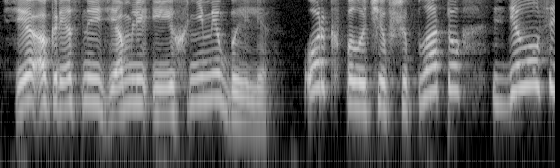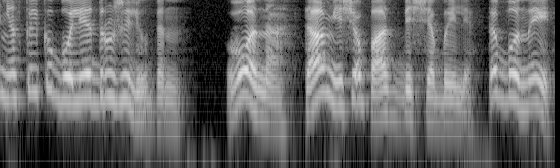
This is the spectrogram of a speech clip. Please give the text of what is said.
все окрестные земли ихними были». Орк, получивший плату, сделался несколько более дружелюбен. «Вон, а, там еще пастбища были, табуны.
